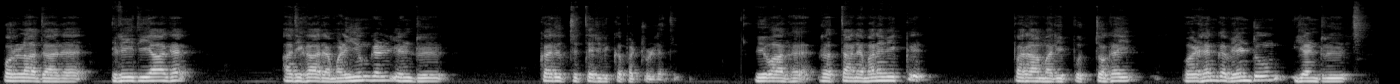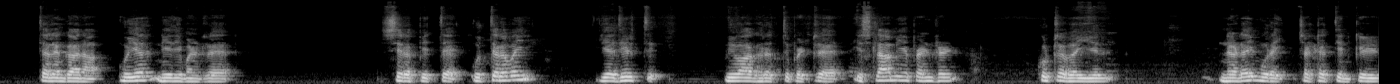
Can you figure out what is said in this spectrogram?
பொருளாதார ரீதியாக அதிகாரமளியுங்கள் என்று கருத்து தெரிவிக்கப்பட்டுள்ளது. விவாக ரத்தான மனைவிக்கு பராமரிப்பு தொகை வழங்க வேண்டும் என்று தெலங்கானா உயர் நீதிமன்ற சிறப்பித்த உத்தரவை எதிர்த்து விவாகரத்து பெற்ற இஸ்லாமிய பெண்கள் குற்றவையில் நடைமுறை சட்டத்தின் கீழ்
